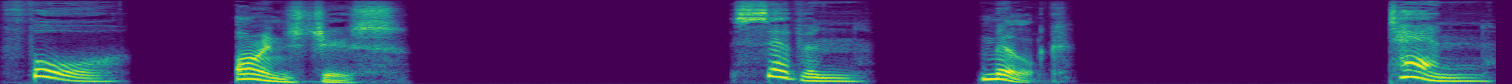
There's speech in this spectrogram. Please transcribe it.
4, orange juice, 7, milk, 10,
